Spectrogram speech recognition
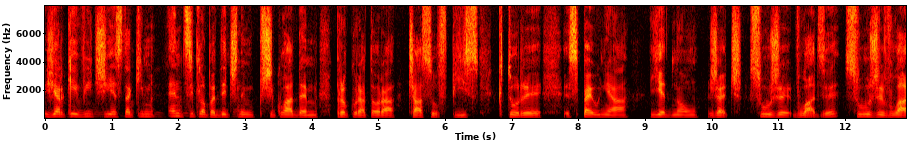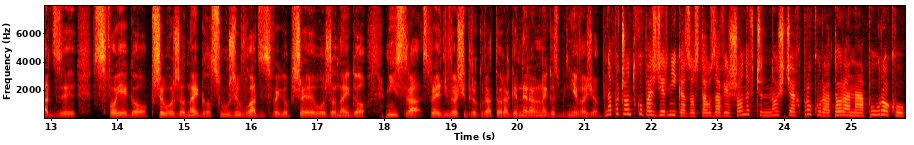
Ziarkiewicz jest takim encyklopedycznym przykładem prokuratora czasów PiS, który spełnia jedną rzecz. Służy władzy, służy władzy swojego przełożonego, służy władzy swojego przełożonego ministra sprawiedliwości, prokuratora generalnego Zbigniewa Ziobry. Na początku października został zawieszony w czynnościach prokuratora na pół roku.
